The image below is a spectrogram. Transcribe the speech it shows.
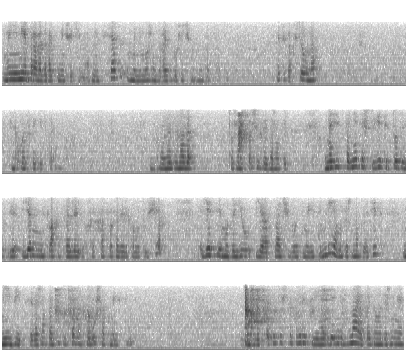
Мы не имеем права давать меньше, чем 1,50, мы не можем давать больше, чем 1,20. Смотрите, как все у нас находится в этих сторонах. Это надо тоже спрашивать, когда должна у нас есть понятие, что если кто-то, я нанесла хасвахалеля кому-то ущерб, если я ему даю, я оплачиваю от моей земли, я ему должна платить мейбит, я должна платить от самых хороших от моих земли. Говорит, это то, что говорится, я, я не знаю, поэтому вы должны мне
